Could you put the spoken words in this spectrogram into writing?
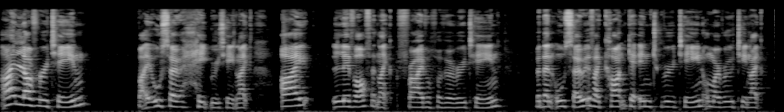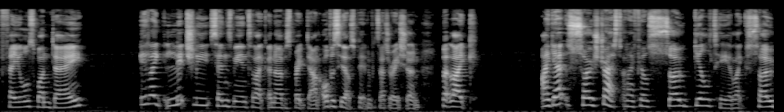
I love routine, but I also hate routine. Like I live off and like thrive off of a routine but then also, if I can't get into routine or my routine like fails one day, it like literally sends me into like a nervous breakdown. Obviously, that's a bit of exaggeration, but like I get so stressed and I feel so guilty and like so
